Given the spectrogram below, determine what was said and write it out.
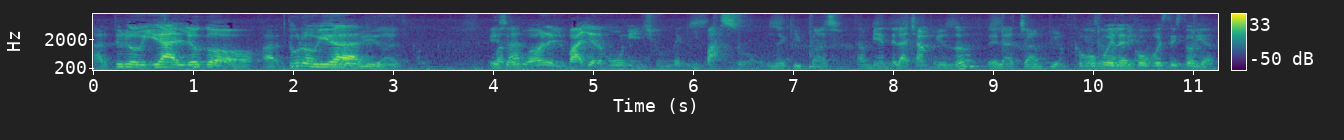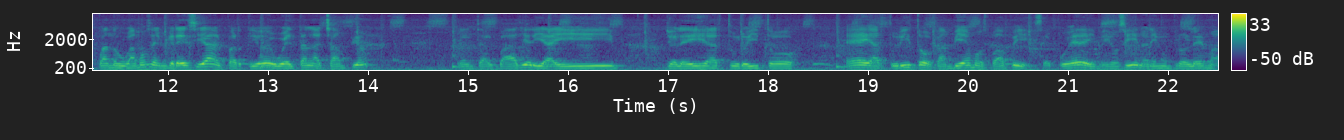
Arturo Vidal, loco. Arturo Vidal. Vidal. Cuando Esa, jugaba en el Bayern Múnich, un equipazo. un equipazo También de la Champions, ¿no? de la Champions. ¿Cómo fue, la-. ¿Cómo fue esta historia? cuando jugamos en Grecia, el partido de vuelta en la Champions, frente al Bayern, y ahí yo le dije a Arturito, hey Arturito, cambiemos papi, se puede, y me dijo, sí, no hay ningún problema,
